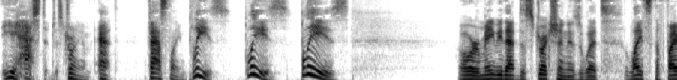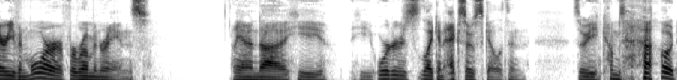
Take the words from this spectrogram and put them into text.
He has to destroy him at Fastlane. Please, please, please. Or maybe that destruction is what lights the fire even more for Roman Reigns. And uh, he he orders like an exoskeleton. So he comes out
